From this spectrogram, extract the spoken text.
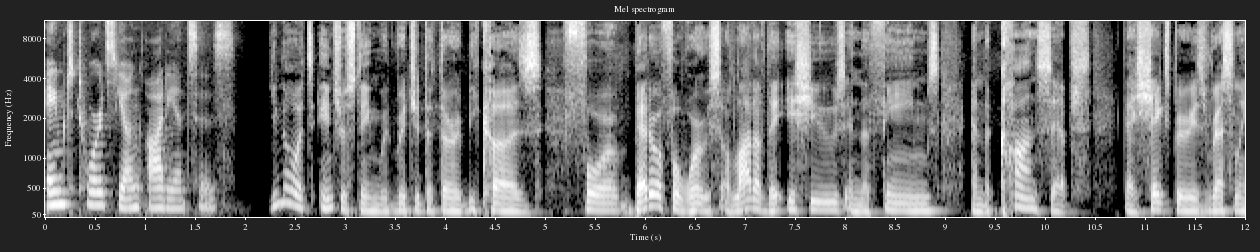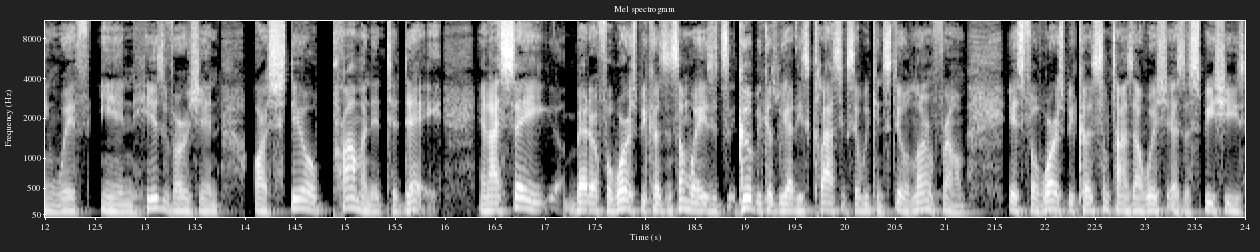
aimed towards young audiences. You know, it's interesting with Richard III because, for better or for worse, a lot of the issues and the themes and the concepts that Shakespeare is wrestling with in his version are still prominent today. And I say better for worse because in some ways it's good because we have these classics that we can still learn from. It's for worse because sometimes I wish as a species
